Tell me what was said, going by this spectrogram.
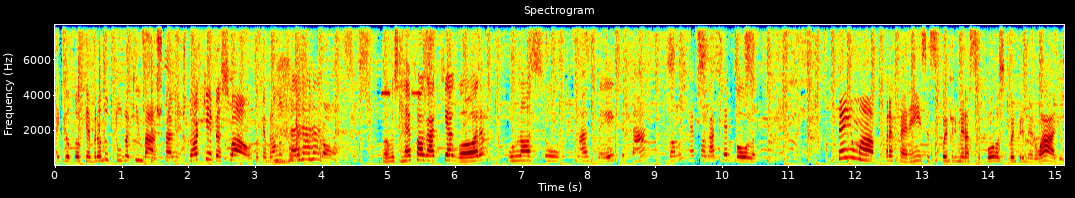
É que eu tô quebrando tudo aqui embaixo, tá, gente? Tô aqui, pessoal. Tô quebrando tudo aqui, pronto. Vamos refogar aqui agora o nosso azeite, tá? Vamos refogar a cebola. Tem uma preferência se põe primeiro a cebola ou se põe primeiro o alho?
